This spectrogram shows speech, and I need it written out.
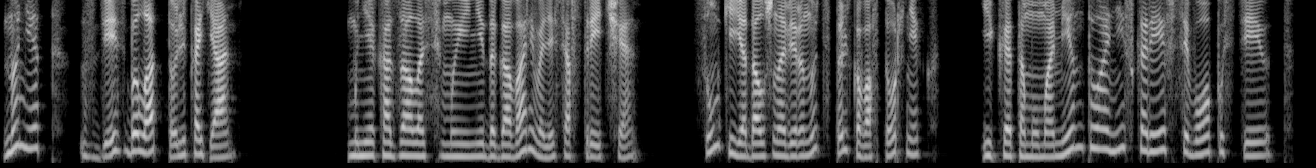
Но нет, здесь была только я. Мне казалось, мы не договаривались о встрече. Сумки я должна вернуть только во вторник. И к этому моменту они, скорее всего, опустеют.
